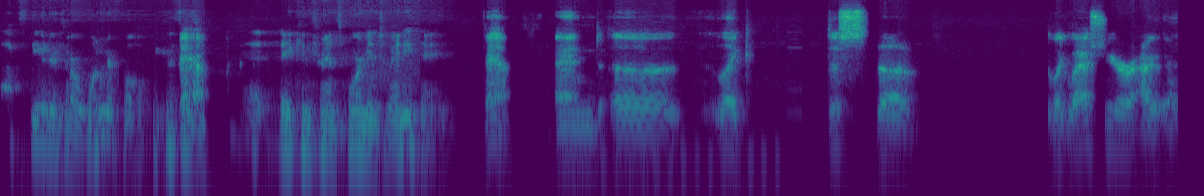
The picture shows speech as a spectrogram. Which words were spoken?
box theaters are wonderful because yeah. they can transform into anything. Yeah, and uh, like just the like last year, I uh,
